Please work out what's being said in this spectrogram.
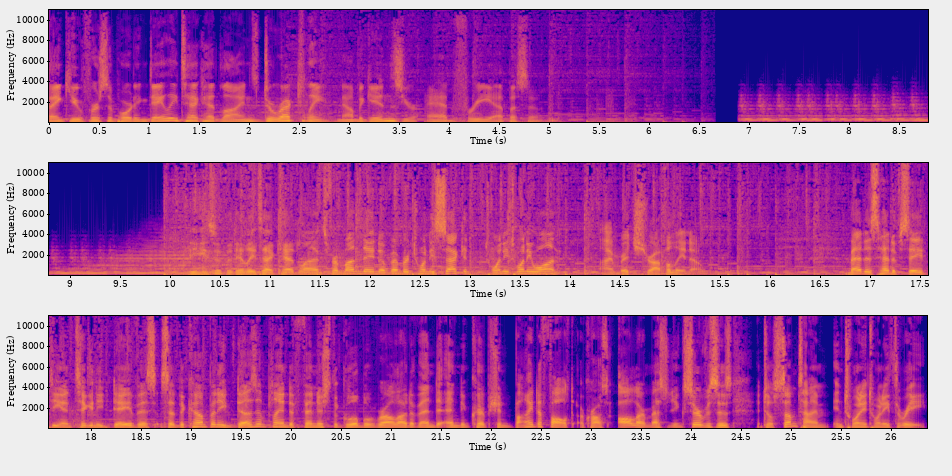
Thank you for supporting Daily Tech Headlines directly. Now begins your ad free episode. These are the Daily Tech headlines for Monday, November 22nd, 2021. I'm Rich Stroffolino. Meta's head of safety, Antigone Davis, said the company doesn't plan to finish the global rollout of end to end encryption by default across all our messaging services until sometime in 2023.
